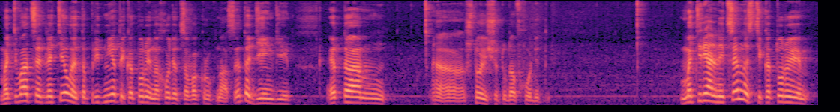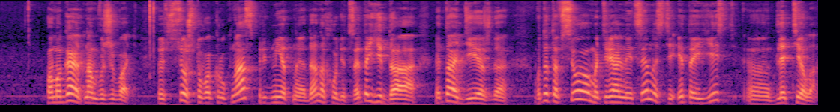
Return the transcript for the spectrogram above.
Мотивация для тела – это предметы, которые находятся вокруг нас. Это деньги, это, э, что еще туда входит? Материальные ценности, которые помогают нам выживать. То есть все, что вокруг нас предметное да, находится, это еда, это одежда. Вот это все материальные ценности, это и есть э, для тела.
